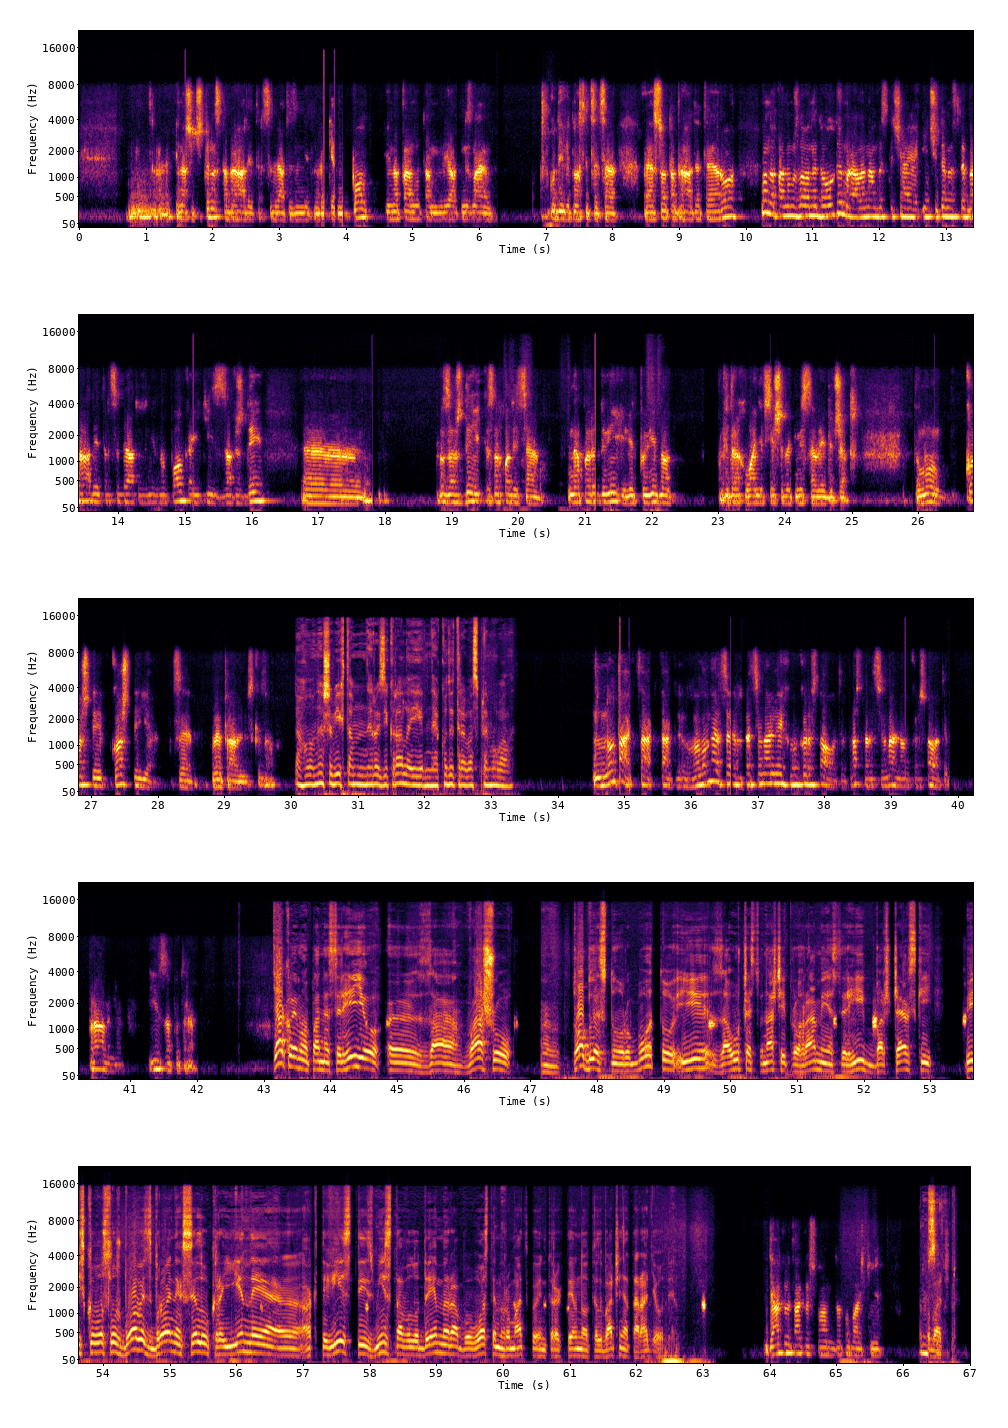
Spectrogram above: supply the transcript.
і наша 14-та бригада, і 39-й зенітно-ракетний полк, і напевно там я не знаю куди відноситься ця сота бригада ТРО. Ну, напевно, можливо, не до Володимира, але нам вистачає і 14-ї бригади, і 39-го зенітного полка, які завжди, е, завжди знаходяться на передовій і відповідно відрахування всі ідуть в місцевий бюджет. Тому кошти, кошти є. Це ви правильно сказали. А головне, щоб їх там не розікрали і е, куди треба спрямували. Ну так, так, так. Головне це раціонально їх використовувати, просто раціонально використовувати правильно і за потреб. Дякуємо, пане Сергію, е, за вашу е, доблесну роботу і за участь у нашій програмі Сергій Барщевський, військовослужбовець Збройних сил України, е, активіст із міста Володимира, був гостем громадського інтерактивного телебачення та радіо 1. Дякую також вам. До побачення. Побачимо. супер.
